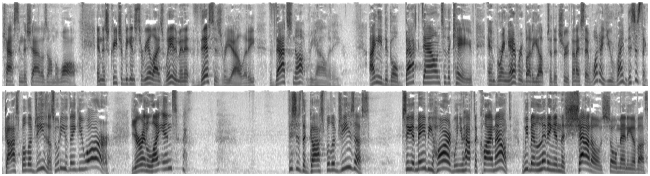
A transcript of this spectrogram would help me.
casting the shadows on the wall. And this creature begins to realize wait a minute, this is reality. That's not reality. I need to go back down to the cave and bring everybody up to the truth. And I said, What are you writing? This is the gospel of Jesus. Who do you think you are? You're enlightened? this is the gospel of Jesus. See, it may be hard when you have to climb out. We've been living in the shadows, so many of us.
